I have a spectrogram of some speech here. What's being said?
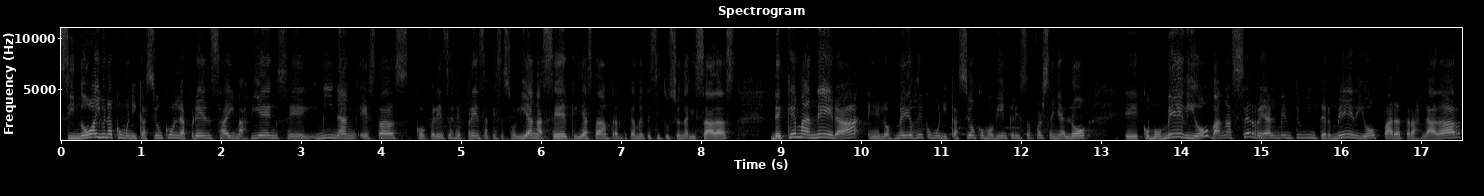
si no hay una comunicación con la prensa y más bien se eliminan estas conferencias de prensa que se solían hacer, que ya estaban prácticamente institucionalizadas, ¿de qué manera eh, los medios de comunicación, como bien Christopher señaló, eh, como medio van a ser realmente un intermedio para trasladar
